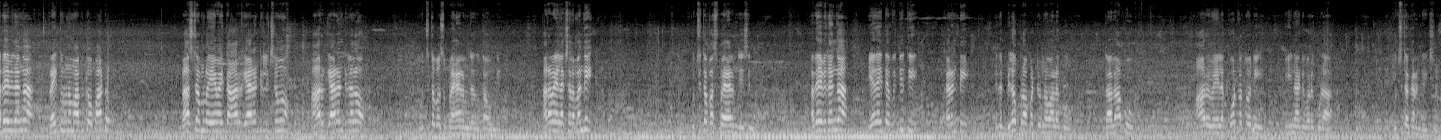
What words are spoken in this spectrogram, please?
అదేవిధంగా రైతు రుణమాఫీతో పాటు రాష్ట్రంలో ఏవైతే ఆరు గ్యారంటీలు ఇచ్చినామో ఆరు గ్యారంటీలలో ఉచిత బస్సు ప్రయాణం జరుగుతూ ఉంది. అరవై లక్షల మంది ఉచిత బస్సు ప్రయాణం చేసింది అదేవిధంగా ఏదైతే విద్యుత్ కరెంటు ఏదో బిలో ప్రాపర్టీ ఉన్న వాళ్ళకు దాదాపు ఆరు వేల కోట్లతోని ఈనాటి వరకు కూడా ఉచిత కరెంటు ఇచ్చినాం.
